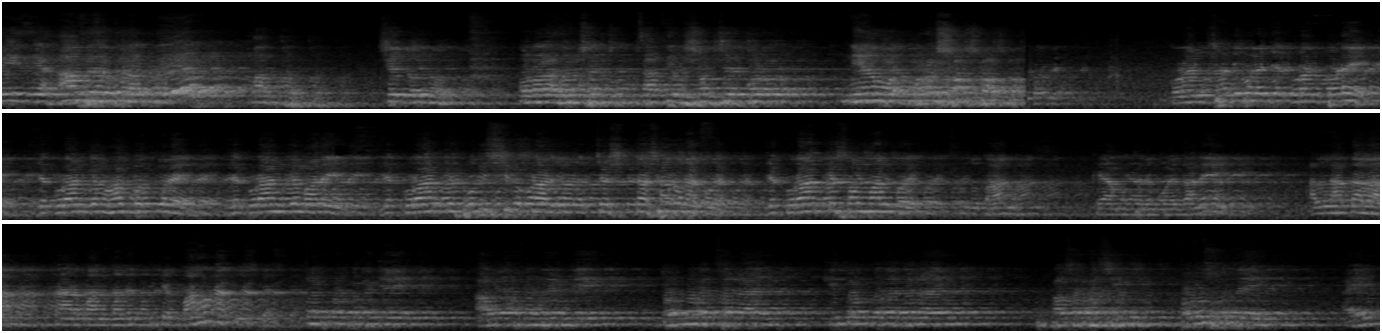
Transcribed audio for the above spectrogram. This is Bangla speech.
এই যে হাফেজ কোরআনের মাধ্যম সেজন্য ওনারা হচ্ছেন জাতির সবচেয়ে বড় নিয়ামত বড় সম্পদ কোরআন সাদি বলে যে কোরআন পড়ে যে কোরআনকে মহাব্বত করে যে কোরআনকে মানে যে কোরআনকে প্রতিষ্ঠিত করার জন্য চেষ্টা সাধনা করে যে কোরআনকে সম্মান করে শুধু তা না কেয়ামতের ময়দানে আল্লাহ তালা তার বান্দাদের দিকে বাহনা থেকে আমি আপনাদেরকে পাশাপাশি ভবিষ্যতে এই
